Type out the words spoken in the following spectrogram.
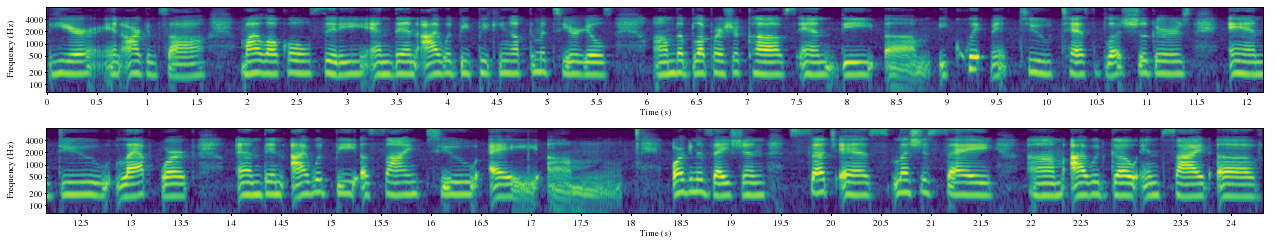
here in Arkansas, my local city, and then I would be picking up the materials, um, the blood pressure cuffs, and the um, equipment to test blood sugars and do lab work and then I would be assigned to a um, organization such as let's just say um, I would go inside of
